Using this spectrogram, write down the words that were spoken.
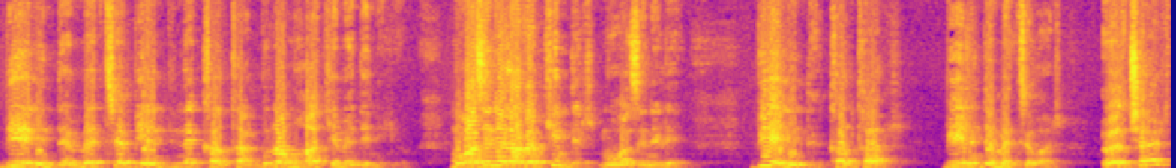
bir elinde metre, bir elinde kantar. Buna muhakeme deniliyor. Muvazeneli adam kimdir? Muvazeneli. Bir elinde kantar, bir elinde metre var. Ölçer,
